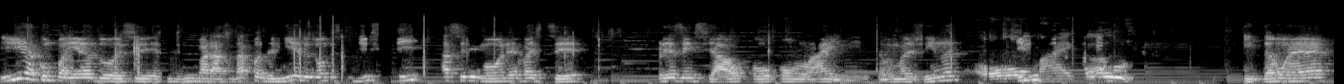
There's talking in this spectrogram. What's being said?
E acompanhando esse, esse desembaraço da pandemia, eles vão decidir se a cerimônia vai ser presencial ou online. Então imagina oh que my God. Então é,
